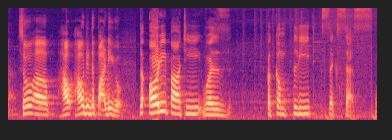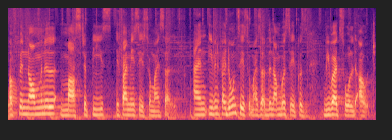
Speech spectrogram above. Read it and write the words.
Yeah. So uh, how how did the party go? The Orry party was a complete success, a phenomenal masterpiece, if I may say so myself. And even if I don't say so myself, the numbers say it because we were sold out.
